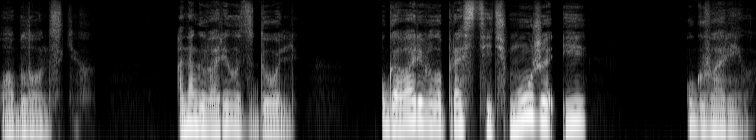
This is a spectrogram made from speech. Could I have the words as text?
у Облонских. Она говорила с Долли, уговаривала простить мужа и уговорила.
